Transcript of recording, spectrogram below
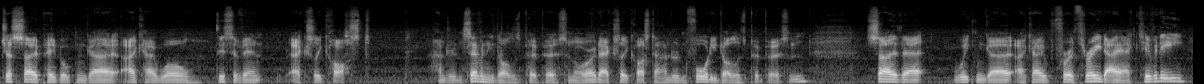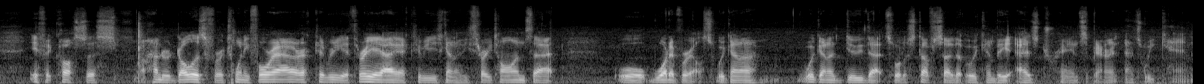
just so people can go, okay, well, this event actually cost $170 per person, or it actually cost $140 per person, so that we can go, okay, for a three day activity, if it costs us $100 for a 24 hour activity, a three day activity is going to be three times that, or whatever else. We're going to we're going to do that sort of stuff so that we can be as transparent as we can.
